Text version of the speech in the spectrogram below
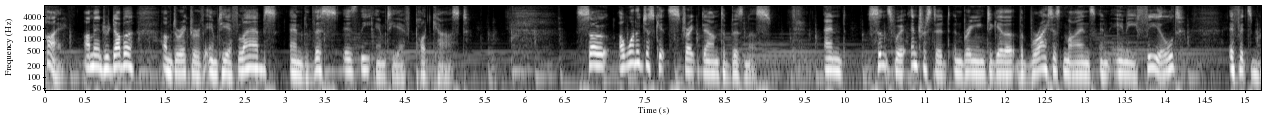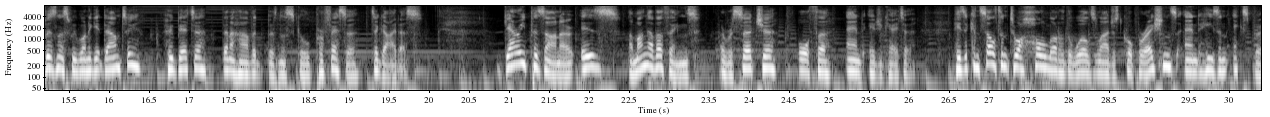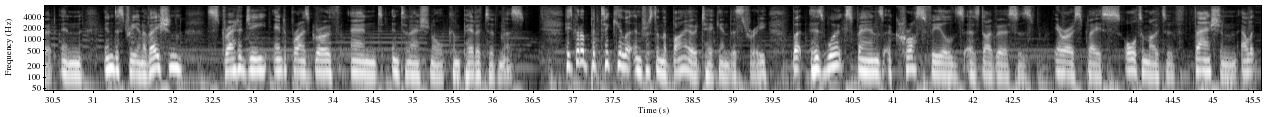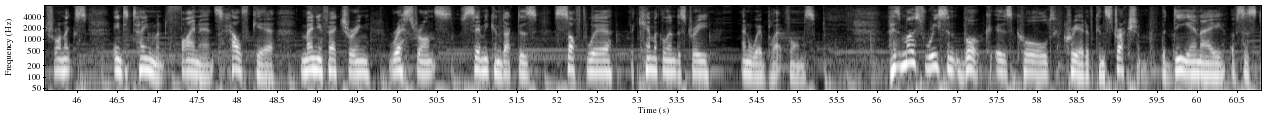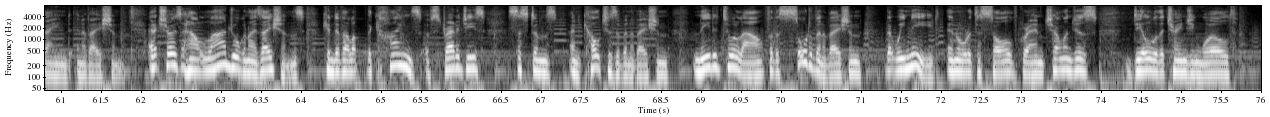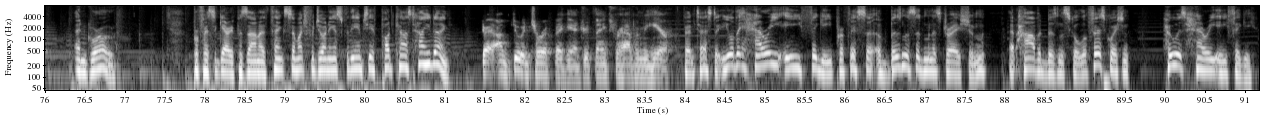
Hi, I'm Andrew Dubber. I'm director of MTF Labs, and this is the MTF Podcast. So, I want to just get straight down to business. And since we're interested in bringing together the brightest minds in any field, if it's business we want to get down to, who better than a Harvard Business School professor to guide us? Gary Pisano is, among other things, a researcher, author, and educator. He's a consultant to a whole lot of the world's largest corporations, and he's an expert in industry innovation, strategy, enterprise growth, and international competitiveness. He's got a particular interest in the biotech industry, but his work spans across fields as diverse as aerospace, automotive, fashion, electronics, entertainment, finance, healthcare, manufacturing, restaurants, semiconductors, software, the chemical industry, and web platforms. His most recent book is called Creative Construction The DNA of Sustained Innovation. And it shows how large organizations can develop the kinds of strategies, systems, and cultures of innovation needed to allow for the sort of innovation that we need in order to solve grand challenges, deal with a changing world, and grow. Professor Gary Pisano, thanks so much for joining us for the MTF podcast. How are you doing? I'm doing terrific, Andrew. Thanks for having me here. Fantastic. You're the Harry E. Figgie Professor of Business Administration at Harvard Business School. The first question Who is Harry E. Figgie?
